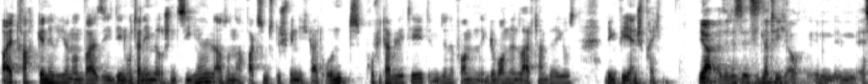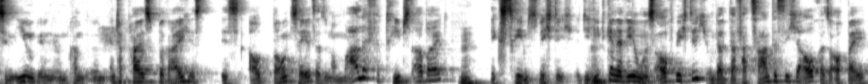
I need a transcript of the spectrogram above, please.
Beitrag generieren und weil sie den unternehmerischen Zielen, also nach Wachstumsgeschwindigkeit und Profitabilität im Sinne von gewonnenen Lifetime Values irgendwie entsprechen. Ja, also das ist natürlich auch im, im SMI und im, im Enterprise-Bereich ist, ist Outbound Sales, also normale Vertriebsarbeit, hm. extremst wichtig. Die hm. Lead-Generierung ist auch wichtig und da, da verzahnt es sich ja auch, also auch bei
